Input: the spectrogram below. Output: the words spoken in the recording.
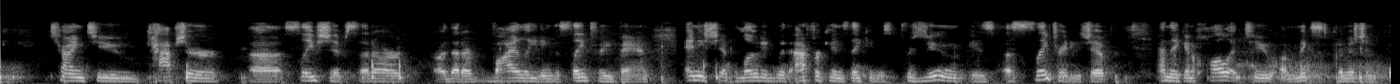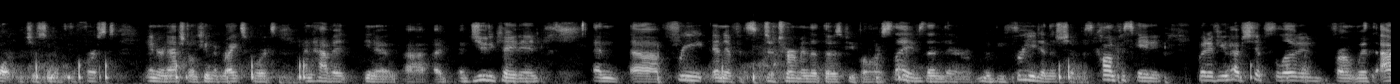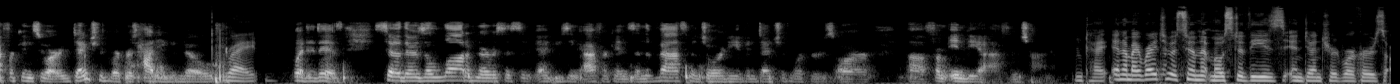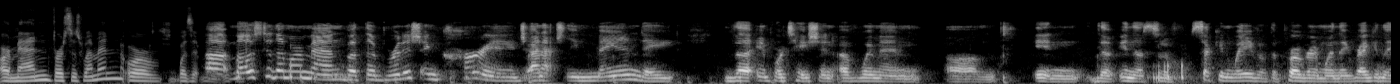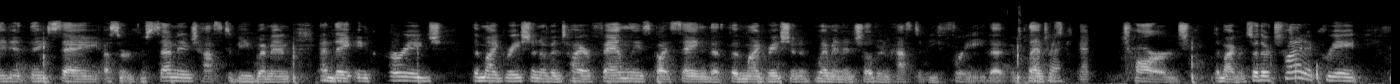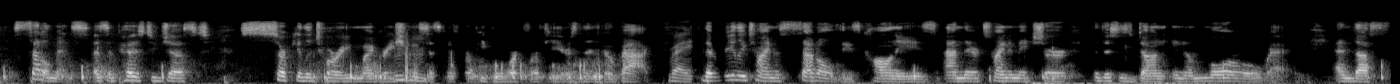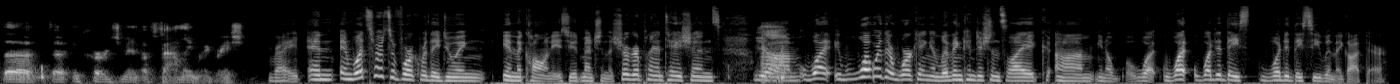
trying to capture uh, slave ships that are uh, that are violating the slave trade ban. Any ship loaded with Africans, they can presume is a slave trading ship, and they can haul it to a mixed commission court, which is sort of the first international human rights courts, and have it, you know, uh, adjudicated and uh, free. And if it's determined that those people are slaves, then they would be freed, and the ship is confiscated. But if you have ships loaded from with Africans who are indentured workers, how do you know? Right what it is. So there's a lot of nervousness at using Africans, and the vast majority of indentured workers are uh, from India, from China. Okay. And am I right to assume that most of these indentured workers are men versus women, or was it? Uh, most of them are men, but the British encourage and actually mandate the importation of women um, in the in the sort of second wave of the program. When they regulate it, they say a certain percentage has to be women, and they encourage the migration of entire families by saying that the migration of women and children has to be free, that planters okay. can't charge the migrants. So they're trying to create settlements as opposed to just circulatory migration mm-hmm. systems where people work for a few years and then go back. Right. They're really trying to settle these colonies and they're trying to make sure that this is done in a moral way and thus the, the encouragement of family migration. Right. And and what sorts of work were they doing in the colonies? You had mentioned the sugar plantations. Yeah. Um, what what were their working and living conditions like? Um, you know, what what what did they what did they see when they got there?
